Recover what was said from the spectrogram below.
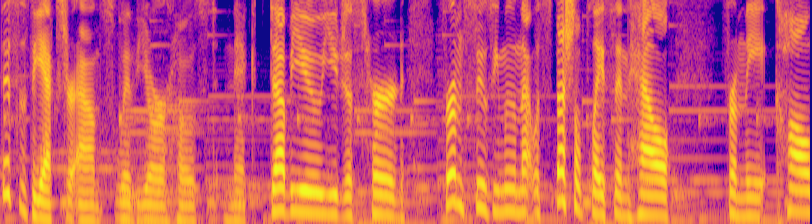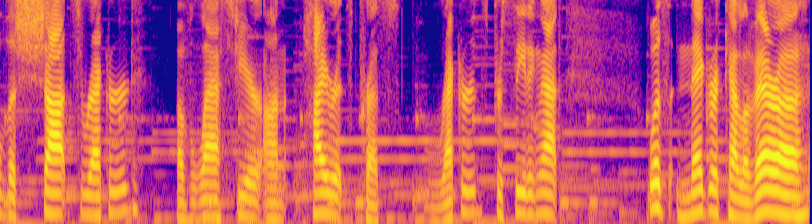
This is the Extra Ounce with your host, Nick W. You just heard from Suzi Moon. That was Special Place in Hell from the Call the Shots record of last year on Pirates Press Records. Preceding that was Negra Calavera,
